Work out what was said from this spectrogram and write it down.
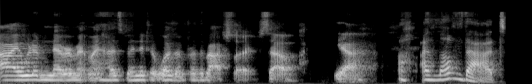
I would have never met my husband if it wasn't for The Bachelor. So yeah. Oh, I love that.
